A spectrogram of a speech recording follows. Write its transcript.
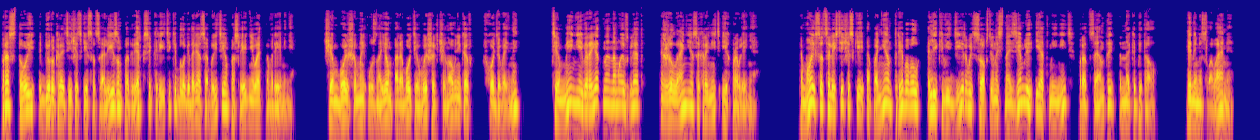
Простой бюрократический социализм подвергся критике благодаря событиям последнего времени. Чем больше мы узнаем о работе высших чиновников в ходе войны, тем менее вероятно, на мой взгляд, желание сохранить их правление. Мой социалистический оппонент требовал ликвидировать собственность на землю и отменить проценты на капитал. Иными словами,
